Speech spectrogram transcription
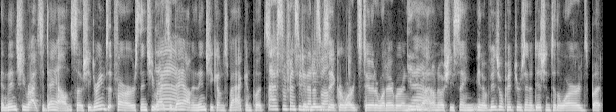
and then she writes it down. So she dreams it first, then she writes it down, and then she comes back and puts I have some friends who do that as well. music or words to it or whatever. And you know, I don't know if she's saying, you know, visual pictures in addition to the words, but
